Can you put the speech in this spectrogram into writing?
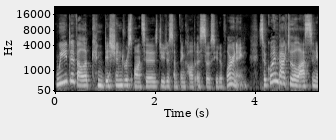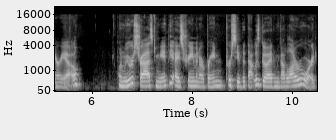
We develop conditioned responses due to something called associative learning. So, going back to the last scenario, when we were stressed and we ate the ice cream and our brain perceived that that was good and we got a lot of reward,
